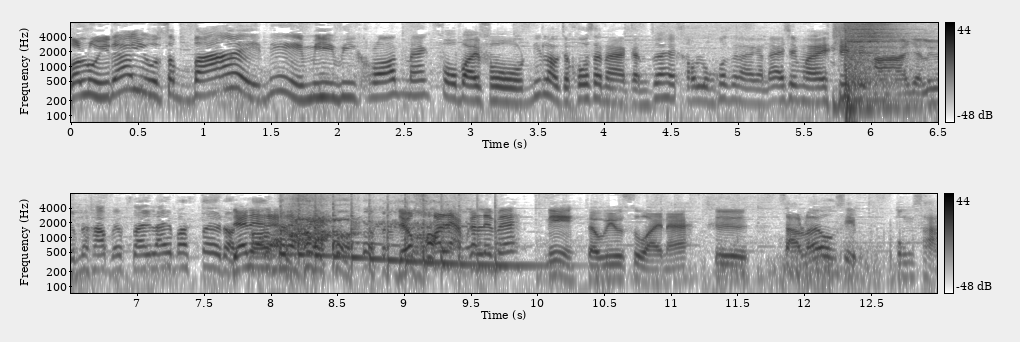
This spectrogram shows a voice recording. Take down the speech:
ก็ลุยได้อยู่สบาย นี่มี V Cross Max 4x4 นี่เราจะโฆษณากันเพื่อให้เขาลงโฆษณากันได้ใช่ไหมอ่าอย่าลืมนะครับเว็บไซต์ lightbuster เดี๋ยวเดี๋ยวเดี๋ยวเดี๋ยวคอแลบกันเลยไหมนี่แต่วิวสวยนะ คือ 360 องศา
